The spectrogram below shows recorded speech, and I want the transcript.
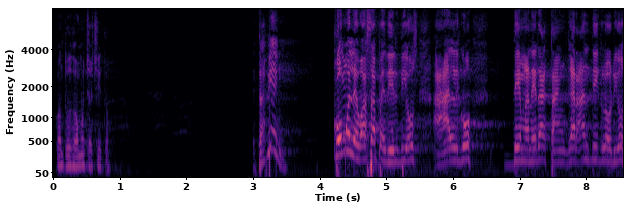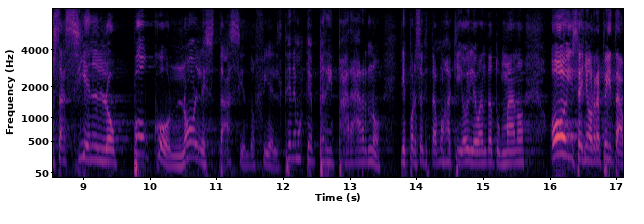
con tus dos muchachitos? ¿Estás bien? ¿Cómo le vas a pedir Dios algo de manera tan grande y gloriosa si en lo poco no le estás siendo fiel? Tenemos que prepararnos. Y es por eso que estamos aquí hoy. Levanta tu mano. Hoy, Señor, repita,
